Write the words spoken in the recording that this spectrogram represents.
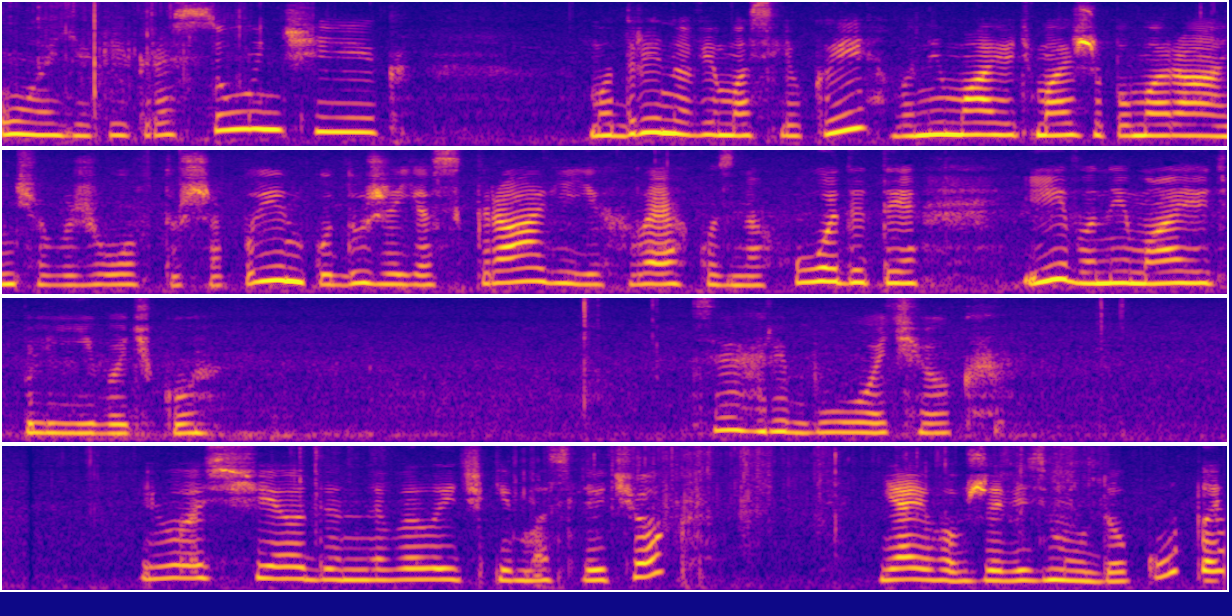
Ой, який красунчик. Модринові маслюки, вони мають майже помаранчеву жовту шапинку, дуже яскраві, їх легко знаходити, і вони мають плівочку. Це грибочок. І ось ще один невеличкий маслючок. Я його вже візьму докупи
